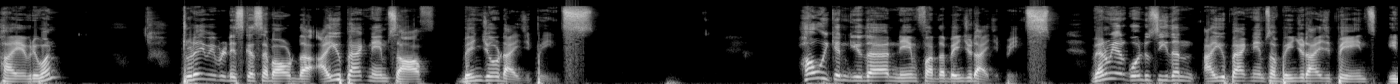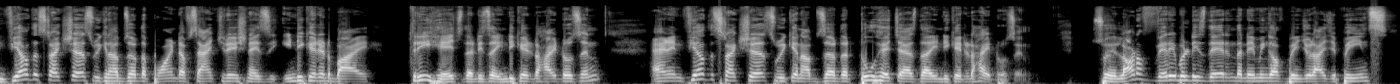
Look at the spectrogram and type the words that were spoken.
Hi everyone. Today we will discuss about the IUPAC names of benzodiazepines. How we can give the name for the benzodiazepines? When we are going to see the IUPAC names of benzodiazepines, in few of the structures we can observe the point of saturation is indicated by 3H that is the indicated hydrogen and in few of the structures we can observe the 2H as the indicated hydrogen. So a lot of variability is there in the naming of benzodiazepines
